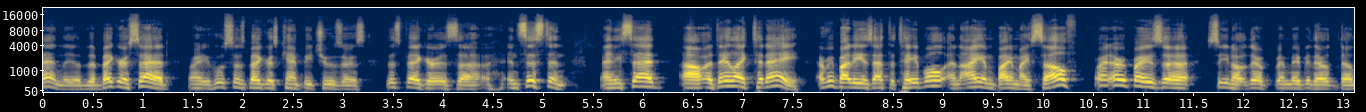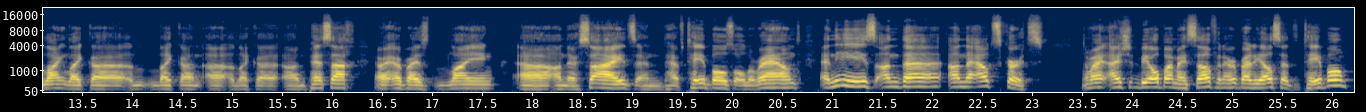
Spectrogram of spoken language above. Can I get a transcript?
then the, the beggar said, right, who says beggars can't be choosers? This beggar is uh, insistent. And he said, uh, a day like today, everybody is at the table and I am by myself, right? Everybody's, uh, so, you know, they're, maybe they're, they're lying like, uh, like on, uh, like, uh, on Pesach, right? Everybody's lying, uh, on their sides and have tables all around and he's on the, on the outskirts. Right, I should be all by myself and everybody else at the table.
